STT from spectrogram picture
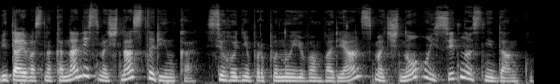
Вітаю вас на каналі Смачна Сторінка. Сьогодні пропоную вам варіант смачного і ситного сніданку.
